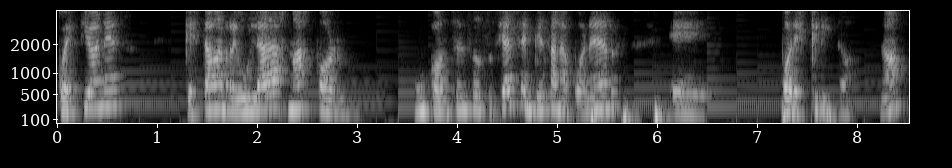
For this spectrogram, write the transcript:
cuestiones que estaban reguladas más por un consenso social se empiezan a poner eh, por escrito, ¿no?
